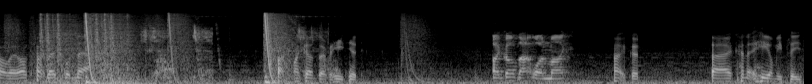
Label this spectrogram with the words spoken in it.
Oh wait, I'll tuck there's one there. Fuck, my gun's overheated. I got that one, Mike. Right, good. Uh, can it heal me, please?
